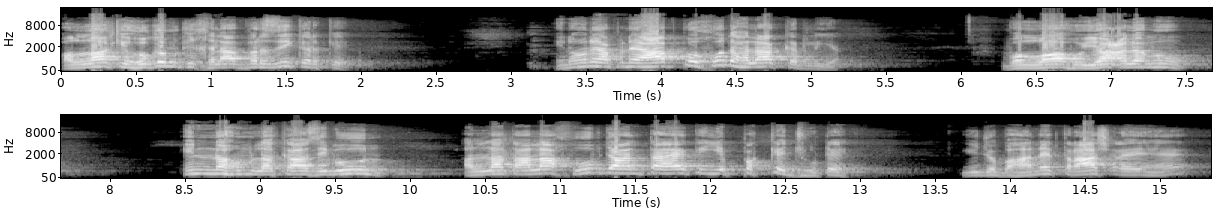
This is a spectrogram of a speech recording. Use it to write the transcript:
اللہ کے حکم کی خلاف ورزی کر کے انہوں نے اپنے آپ کو خود ہلاک کر لیا۔ و اللہ یا علم ان لکاظبون اللہ تعالیٰ خوب جانتا ہے کہ یہ پکے جھوٹے یہ جو بہانے تراش رہے ہیں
